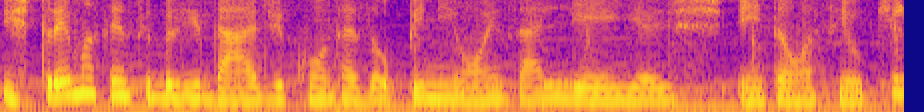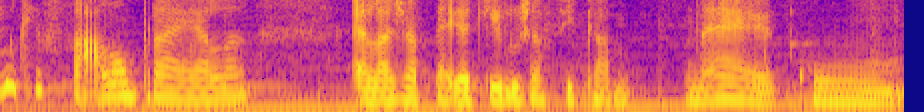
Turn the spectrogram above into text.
Extrema sensibilidade quanto às opiniões alheias. Então, assim, aquilo que falam para ela, ela já pega aquilo, já fica, né, com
